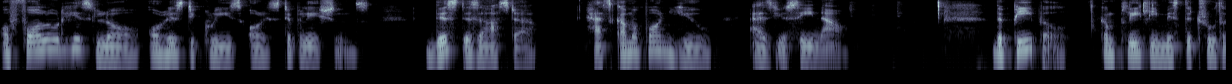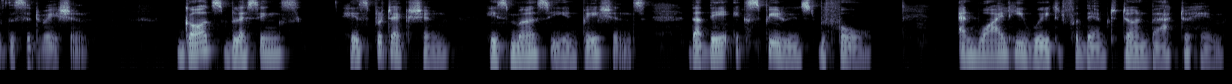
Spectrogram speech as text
or followed his law or his decrees or his stipulations. This disaster has come upon you as you see now. The people completely missed the truth of the situation. God's blessings, His protection, His mercy and patience that they experienced before, and while He waited for them to turn back to Him,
